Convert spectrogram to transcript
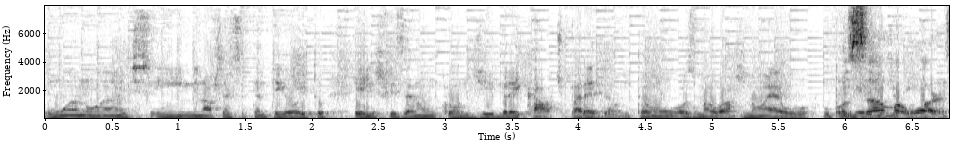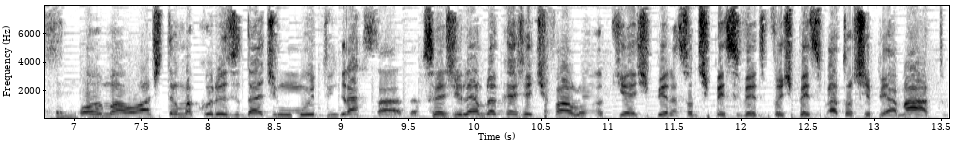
Um ano antes, em 1978, eles fizeram um clone de Breakout Paredão. Então o Osma Wars não é o, o primeiro Osama da Wars. SNK. Ô, Mauás tem uma curiosidade muito engraçada. Vocês lembram que a gente falou que a inspiração do Space Invaders foi Space Battleship Yamato?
